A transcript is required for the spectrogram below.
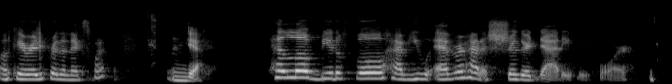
Okay, ready for the next one? Mm, Yeah. Hello, beautiful. Have you ever had a sugar daddy before?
